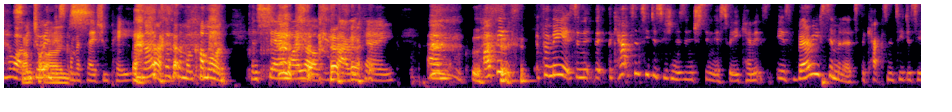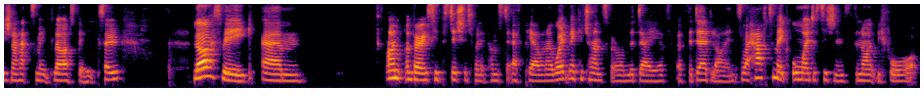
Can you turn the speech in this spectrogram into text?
you know what? I'm enjoying this conversation, Pete. It's nice to someone come on and share my love for Harry Kane. Um, I think for me, it's an, the, the, captaincy decision is interesting this week, and it's it's very similar to the captaincy decision I had to make last week. So last week, um, I'm, I'm very superstitious when it comes to FPL and I won't make a transfer on the day of, of the deadline. So I have to make all my decisions the night before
